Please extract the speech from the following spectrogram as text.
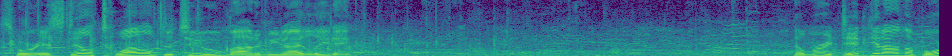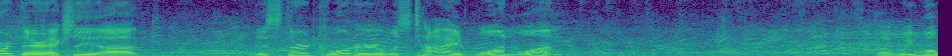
Score is still 12 to 2, Mahtomedi leading. Hill Murray did get on the board there. Actually, uh, this third quarter was tied 1 1. But we will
